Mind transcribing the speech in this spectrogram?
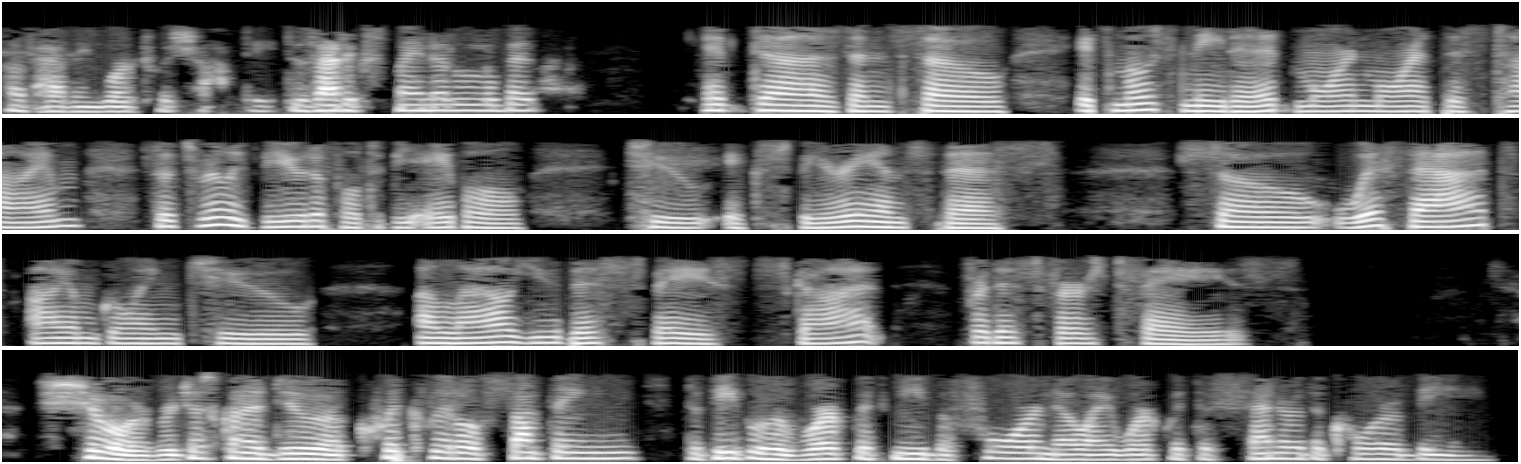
of having worked with Shakti. Does that explain it a little bit? It does, and so it's most needed more and more at this time. So it's really beautiful to be able to experience this. So with that, I am going to allow you this space, Scott, for this first phase. Sure. We're just going to do a quick little something. The people who've worked with me before know I work with the center of the core of being.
